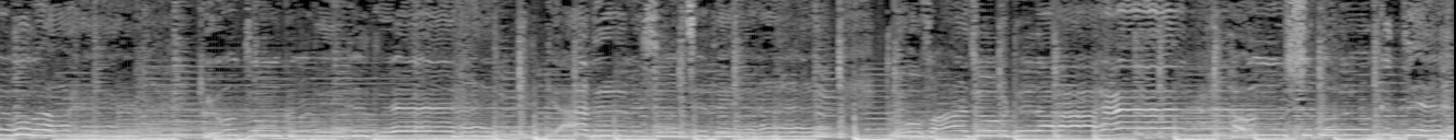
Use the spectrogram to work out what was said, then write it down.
हुआ है? क्यों तुमको देखते हैं? सोचते हैं? तूफ़ान जो उठ रहा है। हम उसको रोकते हैं।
